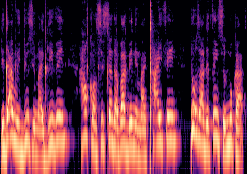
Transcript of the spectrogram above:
Did I reduce in my giving? How consistent have I been in my tithing? Those are the things to look at,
